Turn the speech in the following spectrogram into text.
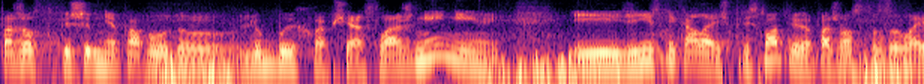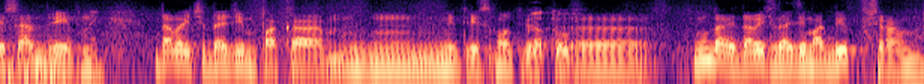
пожалуйста, пиши мне по поводу любых вообще осложнений. И Денис Николаевич, присматривай, пожалуйста, за Ларисой Андреевной. Давайте дадим, пока Дмитрий смотрит. Готов. Э, ну, давай, давайте дадим отбивку все равно.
